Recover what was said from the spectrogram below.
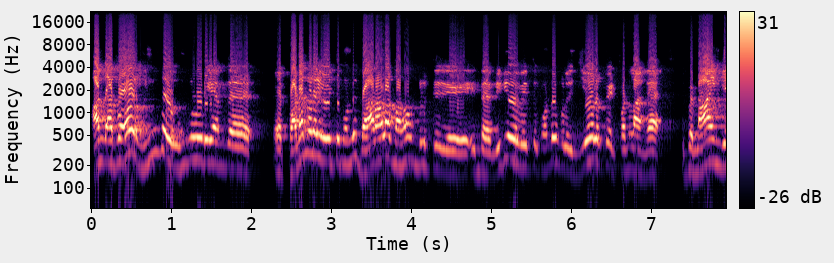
அந்த அப்போ இந்த உங்களுடைய அந்த படங்களை வைத்துக்கொண்டு தாராளமாக உங்களுக்கு இந்த வீடியோவை வைத்துக்கொண்டு உங்களுக்கு ஜியோலொகேட் பண்ணலாங்க. இப்ப நான் இங்க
